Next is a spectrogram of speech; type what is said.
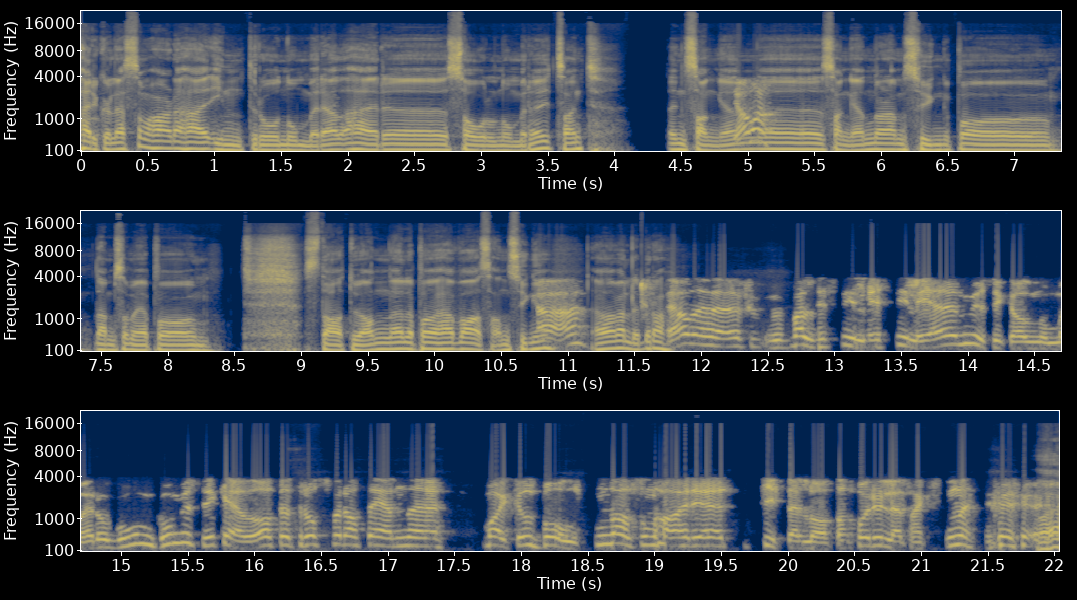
Hercules som har det her intronummeret, det her eh, soul-nummeret, ikke sant? Den sangen, Ja eh, sangen når de synger på De som er på statuene, eller på her vasene synger. Ja. Ja, det er veldig bra. Ja, det er veldig stilig, stilig musikalnummer, og god, god musikk er det. Til tross for at det er en eh, Michael Bolton da, som har tittellåta på rulleteksten. Ja.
